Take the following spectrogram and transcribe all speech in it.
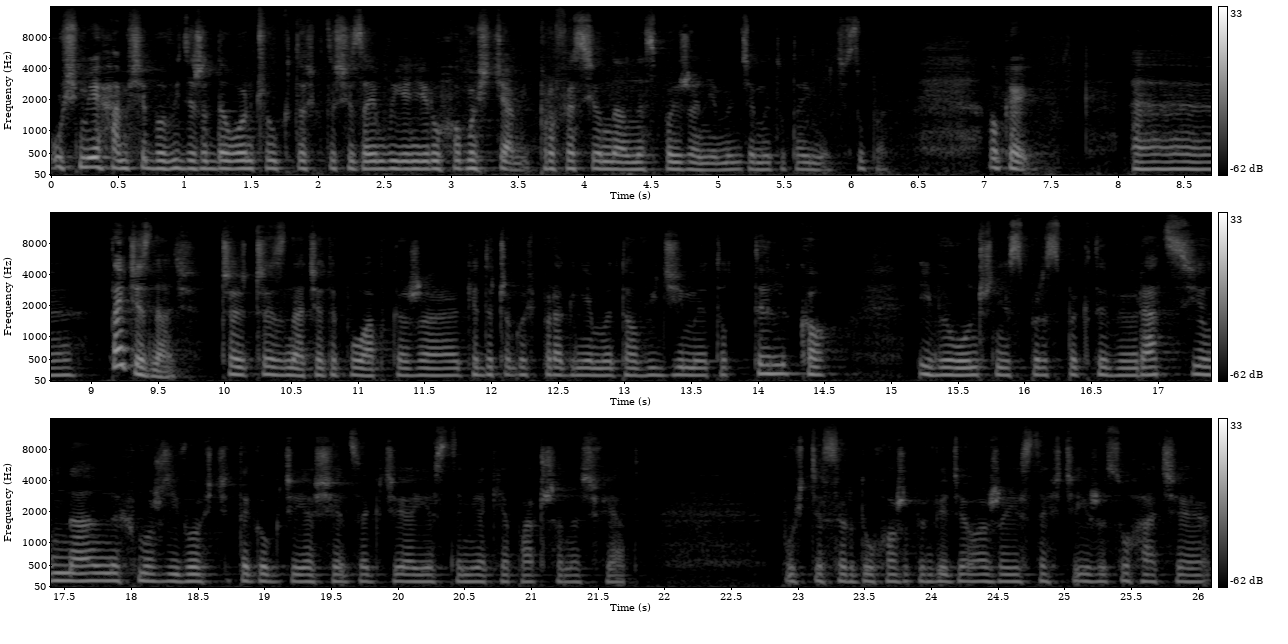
Uśmiecham się, bo widzę, że dołączył ktoś, kto się zajmuje nieruchomościami. Profesjonalne spojrzenie będziemy tutaj mieć. Super. Okej. Eee, Dajcie znać, czy, czy znacie tę pułapkę, że kiedy czegoś pragniemy, to widzimy to tylko i wyłącznie z perspektywy racjonalnych możliwości tego, gdzie ja siedzę, gdzie ja jestem, jak ja patrzę na świat. Puśćcie serducho, żebym wiedziała, że jesteście i że słuchacie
